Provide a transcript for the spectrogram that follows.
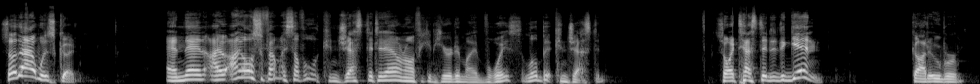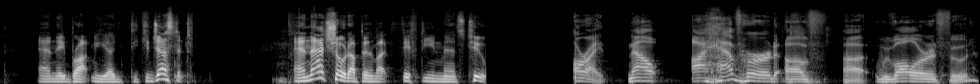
So that was good. And then I, I also found myself a little congested today. I don't know if you can hear it in my voice, a little bit congested. So I tested it again, got Uber, and they brought me a decongestant. And that showed up in about 15 minutes too. All right. Now, I have heard of, uh, we've all ordered food.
